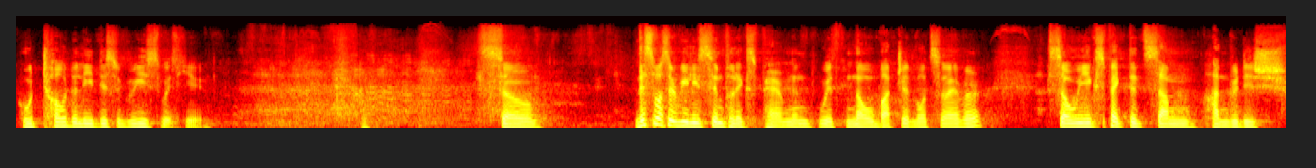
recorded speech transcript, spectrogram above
who totally disagrees with you? so this was a really simple experiment with no budget whatsoever. So we expected some hundred-ish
